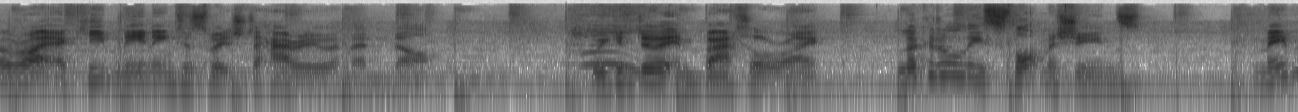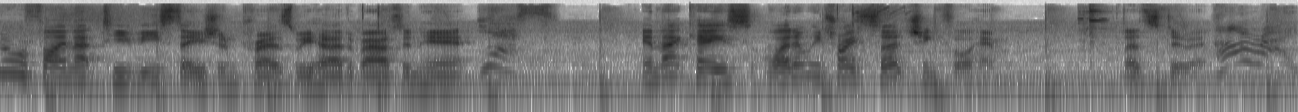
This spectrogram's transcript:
Alright, I keep meaning to switch to Haru and then not. We can do it in battle, right? Look at all these slot machines. Maybe we'll find that TV station Prez we heard about in here. Yes. In that case, why don't we try searching for him? Let's do it. All right.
